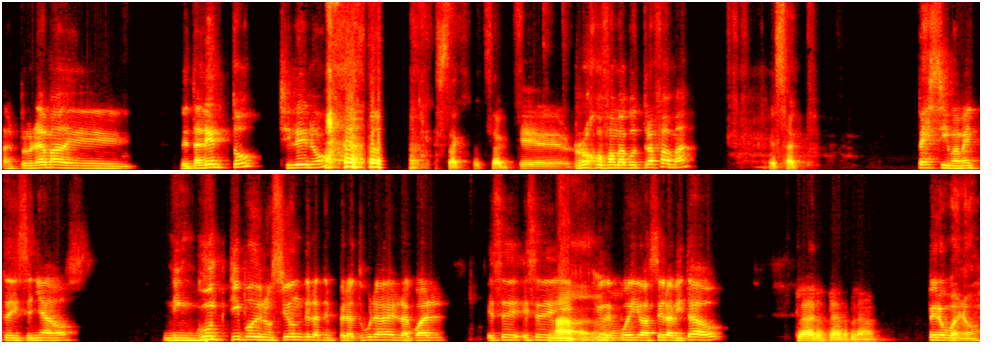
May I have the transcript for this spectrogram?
al programa de, de talento chileno, Exacto, exacto, eh, Rojo Fama contra Fama, exacto. pésimamente diseñados, ningún tipo de noción de la temperatura en la cual ese, ese Ah. edificio después iba a ser habitado, Claro, claro, claro. pero bueno,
